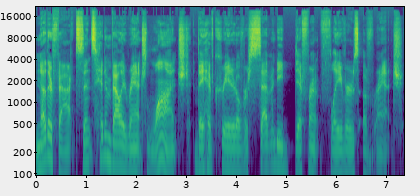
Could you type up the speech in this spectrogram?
Another fact since Hidden Valley Ranch launched, they have created over 70 different flavors of ranch.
